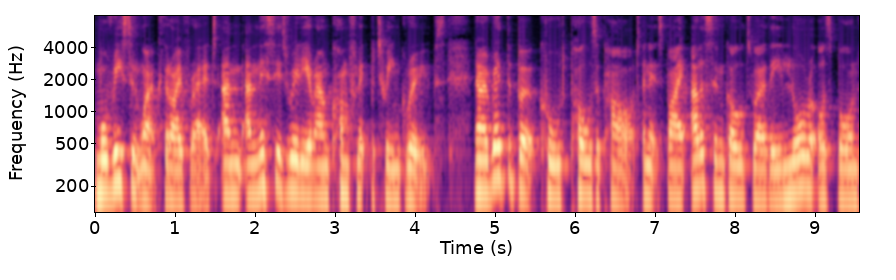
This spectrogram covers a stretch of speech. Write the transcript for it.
more recent work that I've read, and, and this is really around conflict between groups. Now, I read the book called Poles Apart, and it's by Alison Goldsworthy, Laura Osborne,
